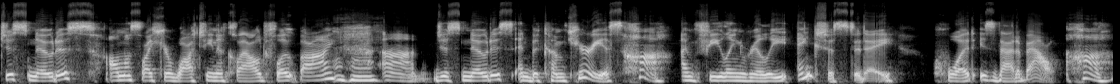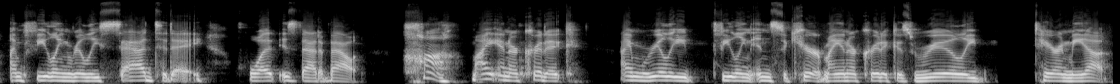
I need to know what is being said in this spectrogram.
just notice almost like you're watching a cloud float by. Mm-hmm. um, just notice and become curious. Huh i'm feeling really anxious today. What is that about? Huh i'm feeling really sad today. What is that about? Huh my inner critic i'm really feeling insecure. My inner critic is really tearing me up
